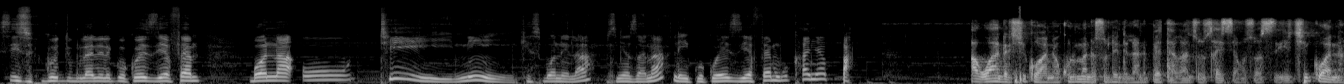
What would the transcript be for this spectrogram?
sizwe ukuthi umlaleli kokwezi FM bona uthini ke sibone la sinyazana le igogwezi FM kukhanya ba. Akwande chikwana ukhuluma nosolindelana ubetha kanzuza isiyangusosiye chikwana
